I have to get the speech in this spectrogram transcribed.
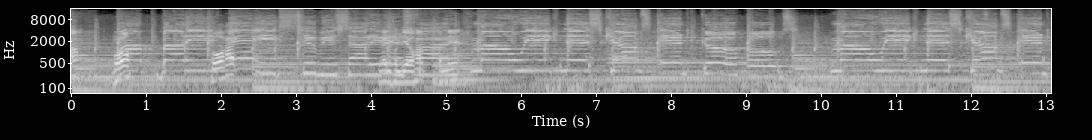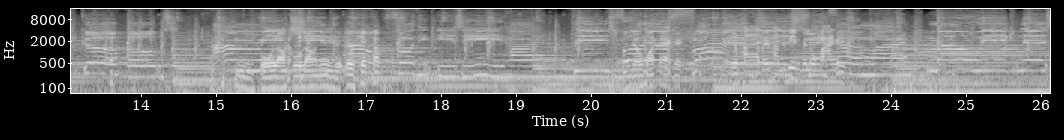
อะโหโชว์ครับเล่นคนเดียวครับคนนี้ กเราโกเรานี่เดี๋ยวเอวเคสครับ เดี๋ยวหัวแตกเลยเดี๋ยวพาไปพันธบินไปโรงพยาบาลกันอีก My weakness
